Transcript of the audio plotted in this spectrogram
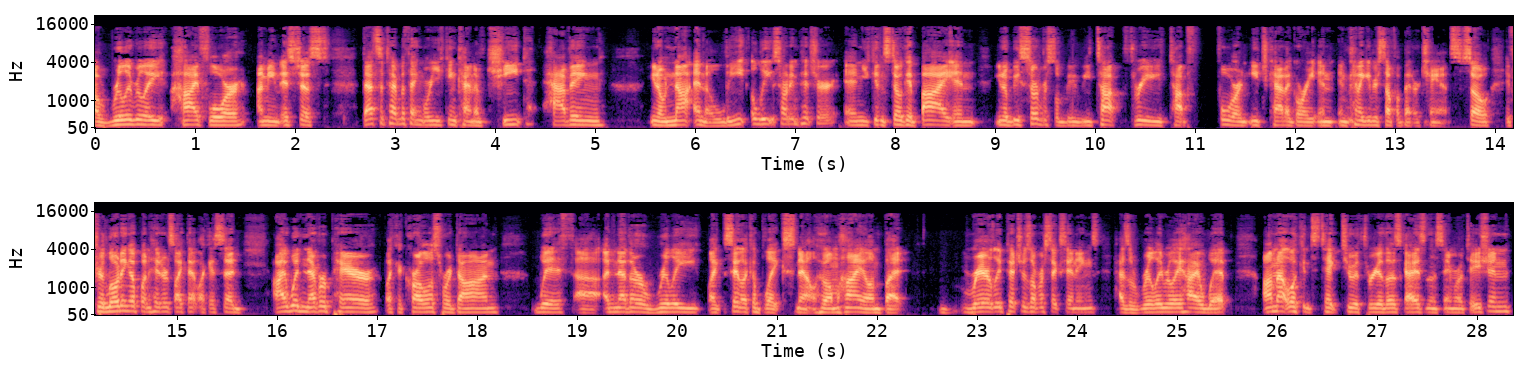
a really, really high floor. I mean, it's just that's the type of thing where you can kind of cheat having you know not an elite elite starting pitcher and you can still get by and you know be serviceable be top three top four in each category and, and kind of give yourself a better chance. So if you're loading up on hitters like that like i said i would never pair like a carlos rodon with uh, another really like say like a blake snell who i'm high on but rarely pitches over six innings has a really really high whip. I'm not looking to take two or three of those guys in the same rotation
